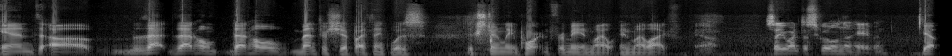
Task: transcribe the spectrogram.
and uh, that that whole that whole mentorship, I think, was extremely important for me in my in my life. Yeah. So you went to school in New Haven. Yep.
